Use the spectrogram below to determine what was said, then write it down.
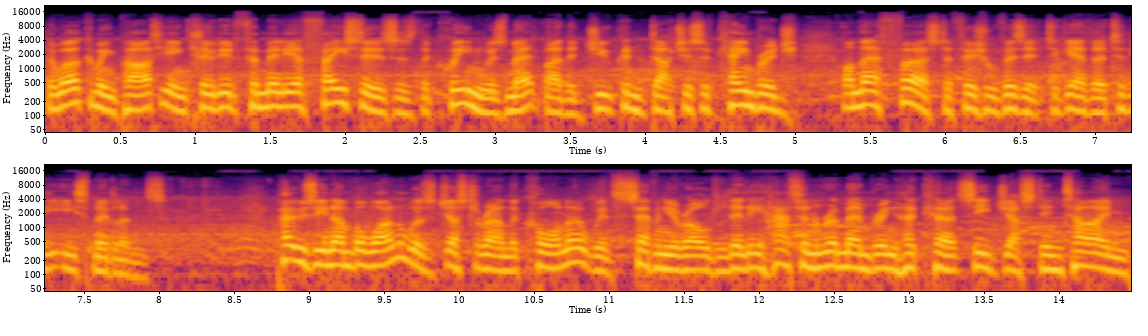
The welcoming party included familiar faces as the Queen was met by the Duke and Duchess of Cambridge on their first official visit together to the East Midlands. Posy number one was just around the corner with seven year old Lily Hatton remembering her curtsy just in time.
